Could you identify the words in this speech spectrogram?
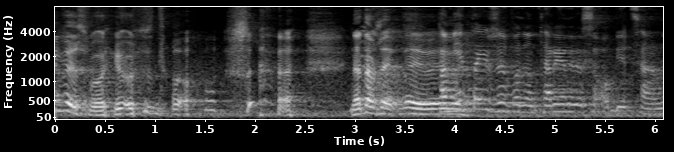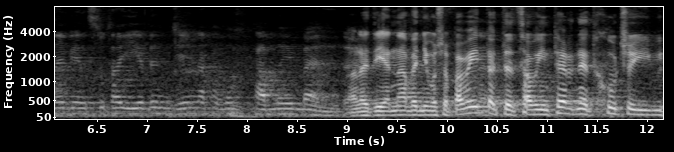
i wyszło już. No, no dobrze. y, Pamiętaj, że wolontariat jest obiecany, więc tutaj jeden dzień na pewno wpadnę i będę. Ale ja nawet nie muszę pamiętać, to cały internet huczy i,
